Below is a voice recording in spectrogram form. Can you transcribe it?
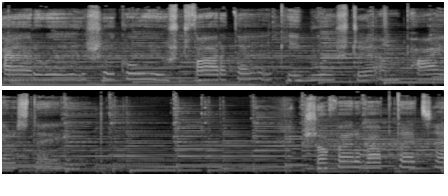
Perły szykuj już czwartek i błyszczy Empire State. Szofer w aptece,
